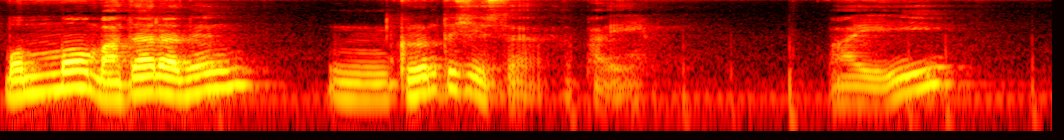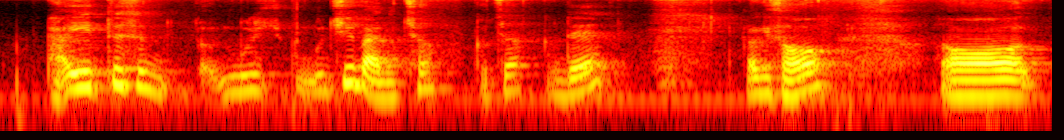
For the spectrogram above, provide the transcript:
뭐뭐마다라는 음, 그런 뜻이 있어요. by, by, by 뜻은 무지, 무지 많죠, 그죠? 근데 여기서 어,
